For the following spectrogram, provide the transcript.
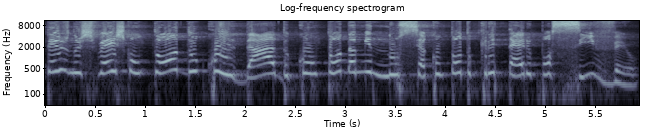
Deus nos fez com todo cuidado, com toda minúcia, com todo critério possível.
